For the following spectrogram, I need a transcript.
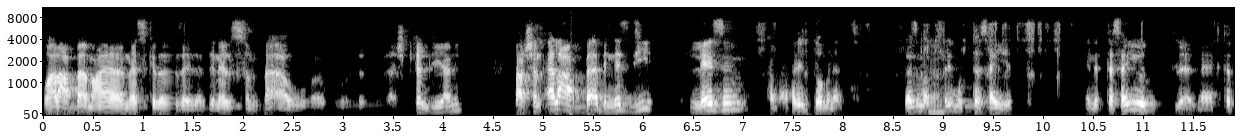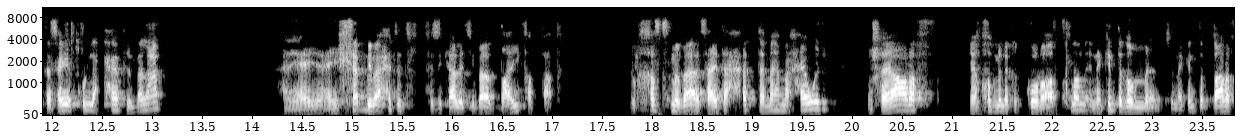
وهلعب بقى معايا ناس كده زي دينيلسون بقى والأشكال دي يعني. فعشان ألعب بقى بالناس دي لازم أبقى فريق dominant لازم أبقى آه فريق متسيد. إن التسيد إنك تتسيد كل حاجة في الملعب هي- هيخبي بقى حتة ال physicality بقى الضعيفة بتاعتك. الخصم بقى ساعتها حتى مهما حاول مش هيعرف ياخد منك الكورة أصلا. إنك أنت dominant إنك أنت بتعرف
